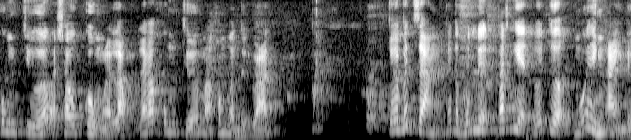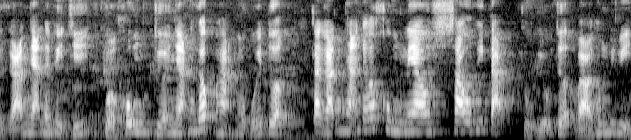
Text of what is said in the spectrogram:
khung chứa và sau cùng là lọc ra các khung chứa mà không cần dự đoán. Chúng ta biết rằng trong tập huấn luyện phát hiện đối tượng, mỗi hình ảnh được gắn nhãn tới vị trí của khung chứa nhãn gốc hạng mục của đối tượng ta gắn nhãn cho các khung neo sau khi tạo chủ yếu tựa vào thông tin vị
